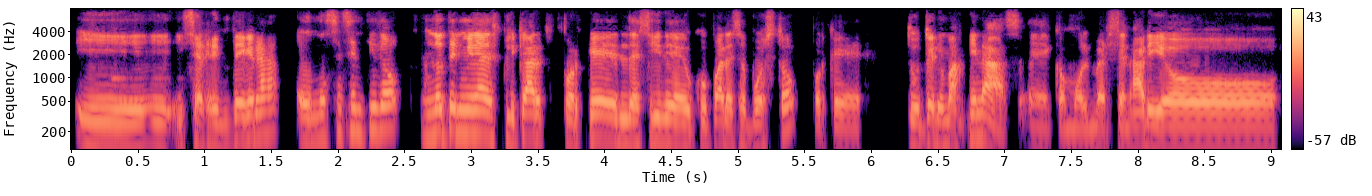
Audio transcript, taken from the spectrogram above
y, y, se reintegra. En ese sentido, no termina de explicar por qué él decide ocupar ese puesto, porque tú te lo imaginas eh, como el mercenario,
